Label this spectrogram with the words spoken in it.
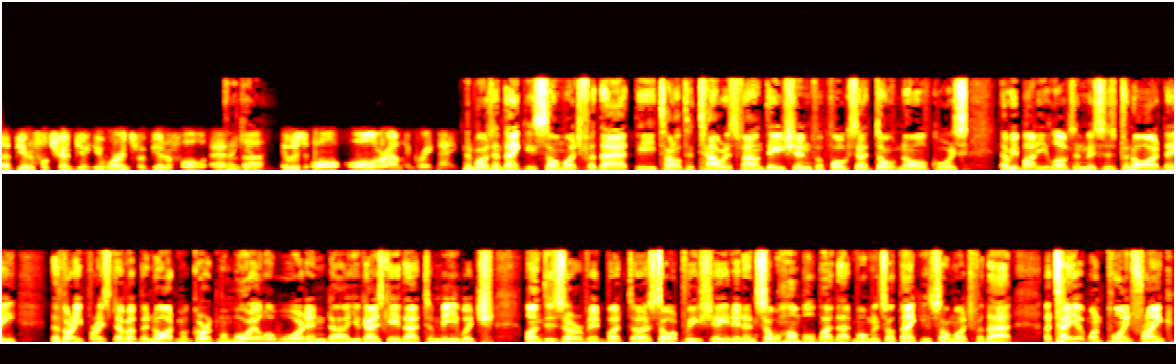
a beautiful tribute. Your words were beautiful, and uh, it was all all around a great night. It was, and thank you so much for that. The Tunnel to Towers Foundation, for folks that don't know, of course, everybody loves and misses Bernard. They, the very first ever Bernard McGuirk Memorial Award, and uh, you guys gave that to me, which undeserved, but uh, so appreciated and so humbled by that moment. So thank you so much for that. I tell you, at one point, Frank,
